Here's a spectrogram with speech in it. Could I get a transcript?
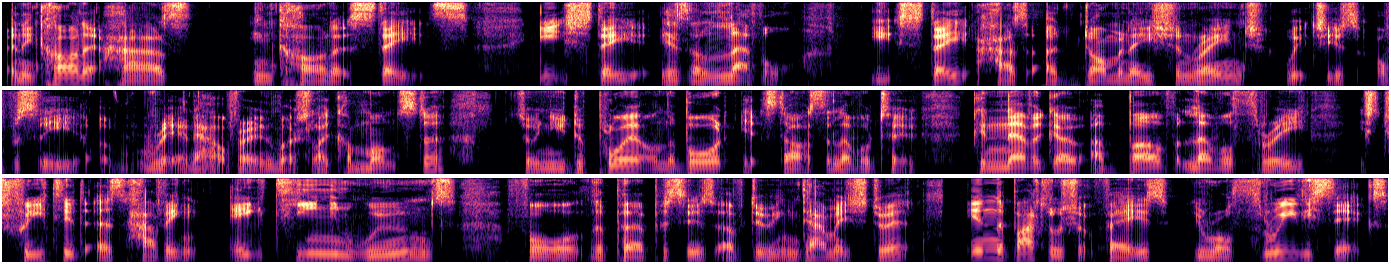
An incarnate has incarnate states. Each state is a level. Each state has a domination range, which is obviously uh, written out very much like a monster. So when you deploy it on the board, it starts at level 2. Can never go above level 3. It's treated as having 18 wounds for the purposes of doing damage to it. In the battle shock phase, you roll 3d6,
